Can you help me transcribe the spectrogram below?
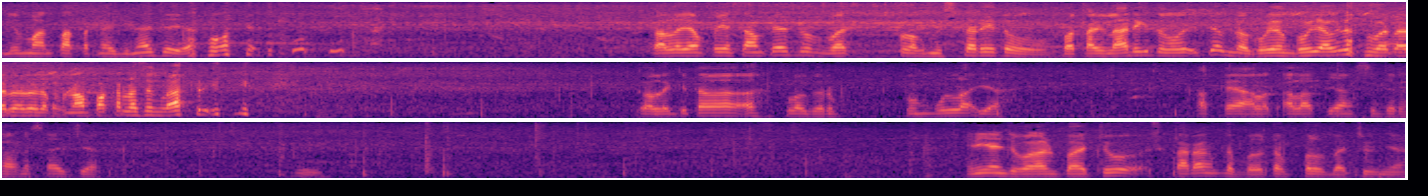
Ini manfaat kayak gini aja ya. Kalau yang punya sampai itu buat vlog mister itu buat lari-lari gitu. Itu nggak goyang-goyang itu buat ada ada penampakan langsung lari. Kalau kita vlogger pemula ya pakai alat-alat yang sederhana saja. Iya. Ini yang jualan baju sekarang tebel-tebel bajunya.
